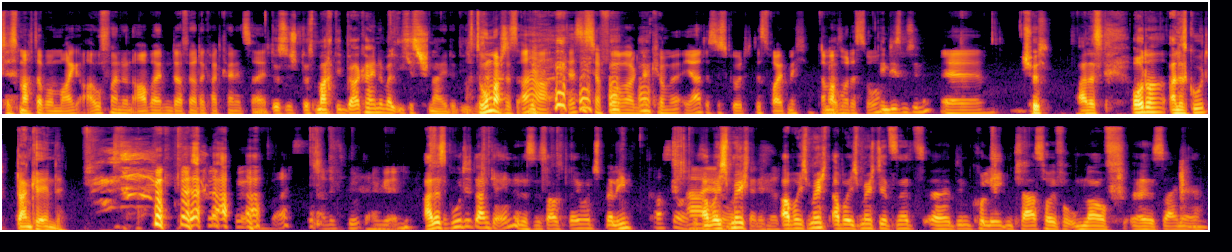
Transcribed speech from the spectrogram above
Das macht aber Marc Aufwand und Arbeiten, dafür hat er gerade keine Zeit. Das ist das macht ihm gar keine, weil ich es schneide. Ach, du machst es. Ah, das ist hervorragend. Wir, ja, das ist gut. Das freut mich. Dann machen wir das so. In diesem Sinne. Äh, Tschüss. Alles oder alles gut. Danke Ende. Was? Alles gut, danke. Ende. Alles Gute, danke Ende. Das ist aus Baywatch Berlin. Ach so, Ah, Aber ja, ich möchte-. Aber ich möchte, aber ich möchte jetzt nicht äh, dem Kollegen Klaas Häufer Umlauf äh, seine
